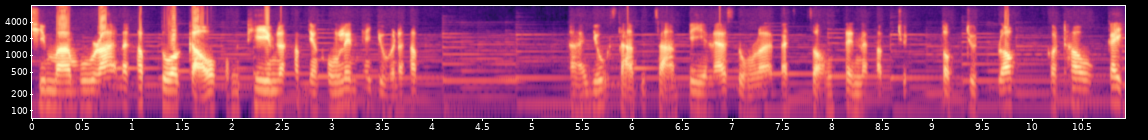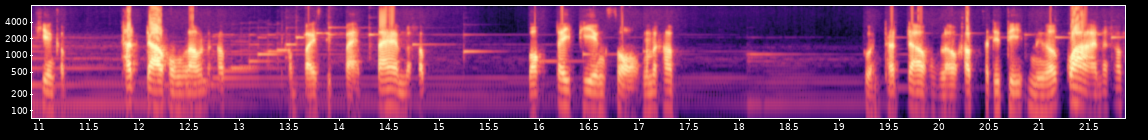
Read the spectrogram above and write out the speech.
ชิมามูระนะครับ ตัวเก่าของทีมนะครับ ยังคงเล่นให้อยู่นะครับ อายุ 33 ปีแล้วสูง 182 เซนนะครับ จุดตบจุดบล็อกก็เท่าใกล้เคียงกับทัดดาวของเรานะครับทำไป 18 แต้มนะครับบล็อกได้เพียง 2 นะครับ ส่วนทัดดาวของเราครับ สถิติเหนือกว่านะครับ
